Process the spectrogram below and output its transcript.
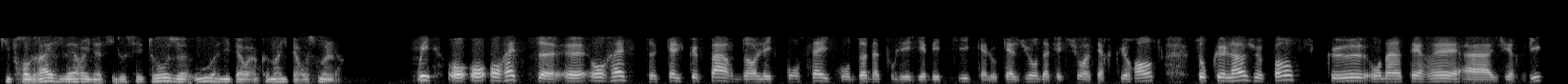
qu'il progresse vers une acidocétose ou un, hyper, un coma hyperosmolaire. Oui, on, reste, euh, on reste quelque part dans les conseils qu'on donne à tous les diabétiques à l'occasion d'affections intercurrentes, sauf que là, je pense qu'on a intérêt à agir vite.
